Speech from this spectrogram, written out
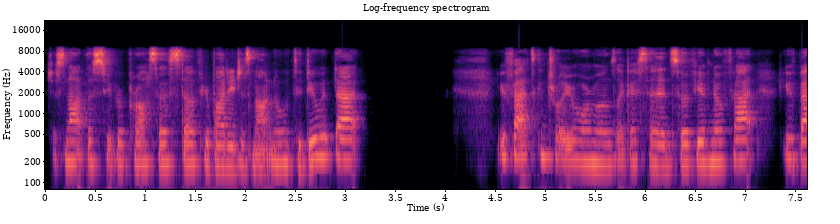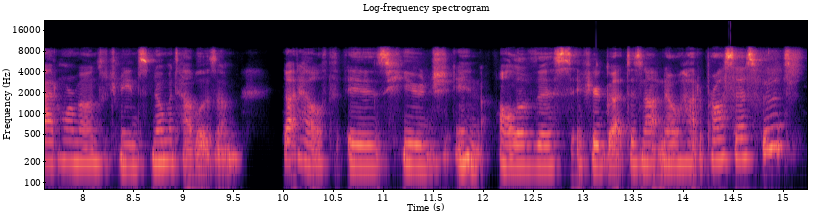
Just not the super processed stuff. Your body does not know what to do with that. Your fats control your hormones, like I said. So if you have no fat, you have bad hormones, which means no metabolism. Gut health is huge in all of this. If your gut does not know how to process foods,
